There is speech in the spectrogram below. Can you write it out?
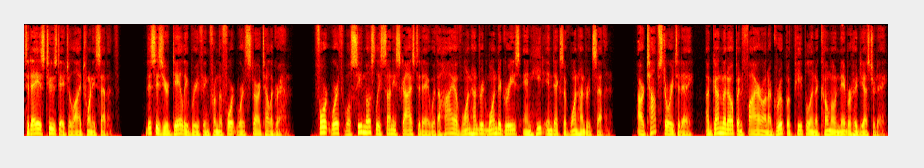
Today is Tuesday, July 27th. This is your daily briefing from the Fort Worth Star Telegram. Fort Worth will see mostly sunny skies today with a high of 101 degrees and heat index of 107. Our top story today a gunman opened fire on a group of people in a Como neighborhood yesterday,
